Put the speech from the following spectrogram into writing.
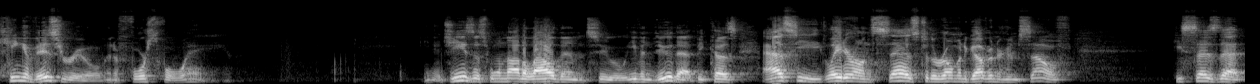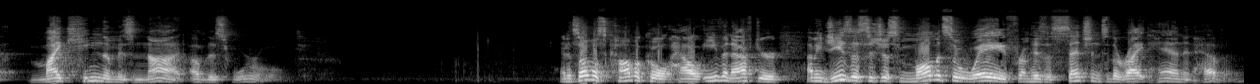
king of Israel in a forceful way. You know, Jesus will not allow them to even do that because, as he later on says to the Roman governor himself, he says that my kingdom is not of this world. And it's almost comical how, even after, I mean, Jesus is just moments away from his ascension to the right hand in heaven.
